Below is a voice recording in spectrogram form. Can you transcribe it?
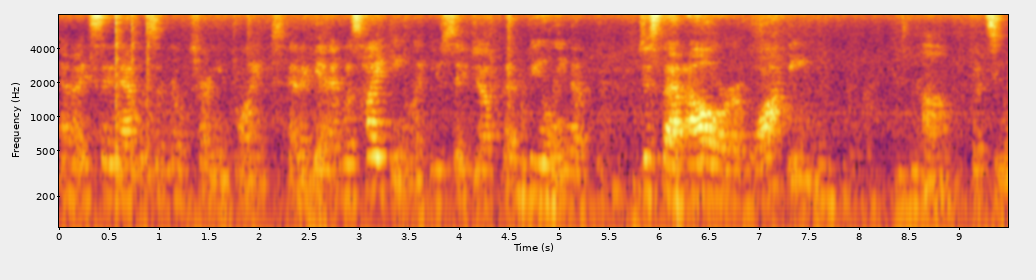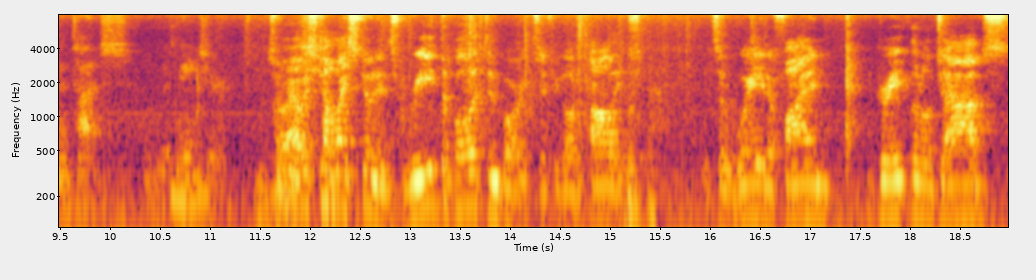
And I'd say that was a real turning point. point, and again, it was hiking, like you say, Jeff, that feeling of just that hour of walking, um, puts you in touch with nature. So I always tell my students, read the bulletin boards if you go to college. It's a way to find great little jobs,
